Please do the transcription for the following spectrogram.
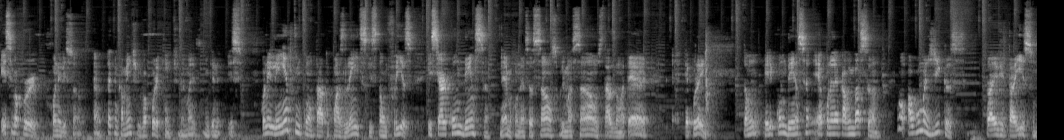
Esse vapor, quando ele é, tecnicamente o vapor é quente, né? Mas entender, esse, quando ele entra em contato com as lentes que estão frias, esse ar condensa, né? Uma condensação, sublimação, estados da matéria, é por aí. Então ele condensa é quando ele acaba embaçando. Bom, algumas dicas para evitar isso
